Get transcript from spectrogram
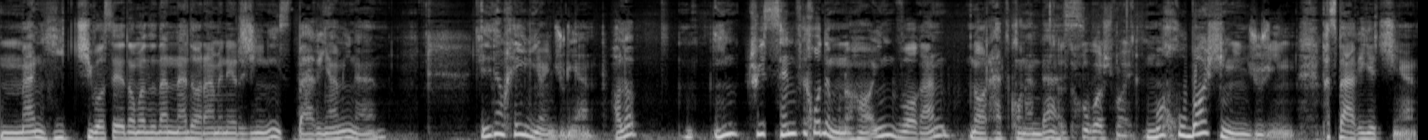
من هیچی واسه ادامه دادن ندارم انرژی نیست بقیه هم اینن. که دیدم خیلی اینجوری حالا این توی سنف خودمونه ها. این واقعا ناراحت کننده است. خوباش ما خوباشیم اینجوریم. پس بقیه چی هن؟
